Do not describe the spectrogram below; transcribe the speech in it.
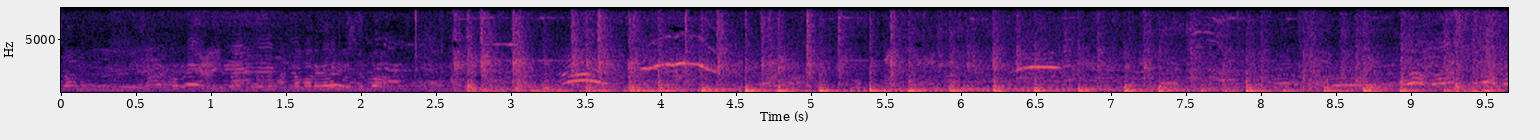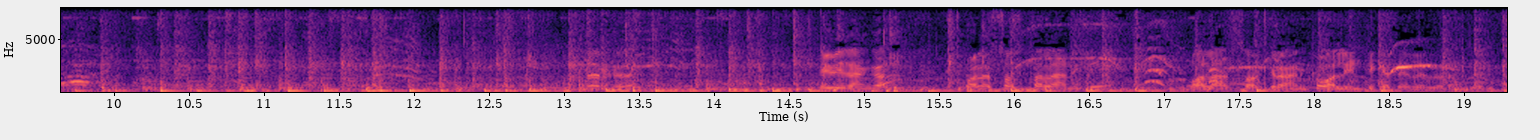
ఈ విధంగా వాళ్ళ స్వస్థలానికి వాళ్ళ స్వగ్రహానికి వాళ్ళ ఇంటికైతే వెళ్ళడం జరుగుతుంది.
